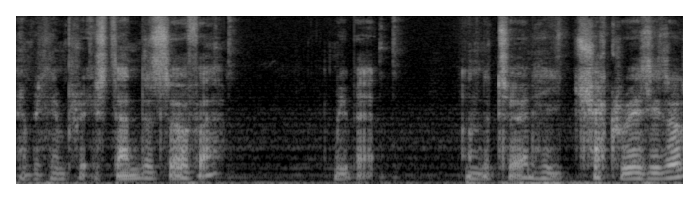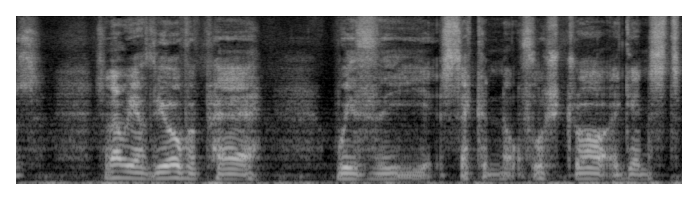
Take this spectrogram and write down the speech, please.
Everything pretty standard so far. We bet on the turn. He check raises us. So now we have the overpair with the second nut flush draw against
